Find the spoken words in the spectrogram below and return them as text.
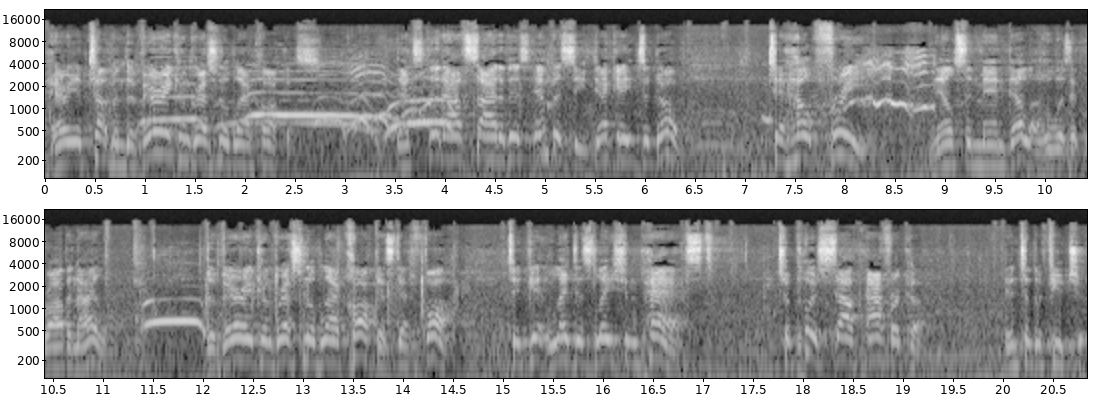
Harriet Tubman, the very Congressional Black Caucus that stood outside of this embassy decades ago to help free Nelson Mandela, who was at Robben Island. The very Congressional Black Caucus that fought to get legislation passed to push South Africa into the future.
